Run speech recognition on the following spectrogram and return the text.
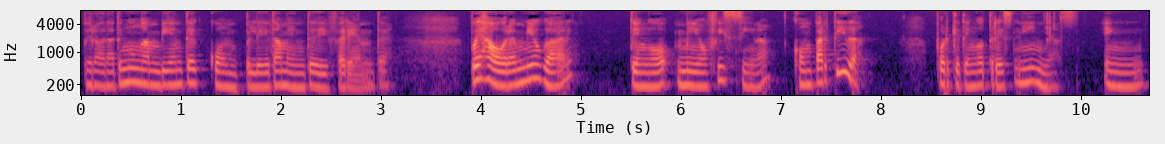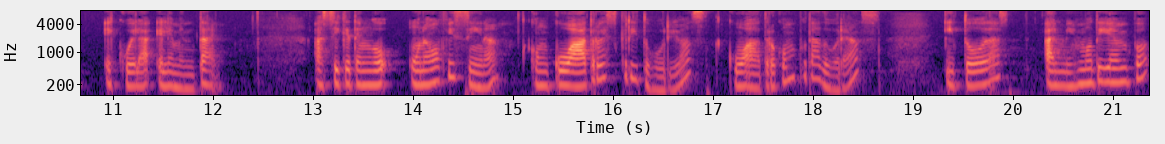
pero ahora tengo un ambiente completamente diferente. Pues ahora en mi hogar tengo mi oficina compartida, porque tengo tres niñas en escuela elemental. Así que tengo una oficina con cuatro escritorios, cuatro computadoras y todas al mismo tiempo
